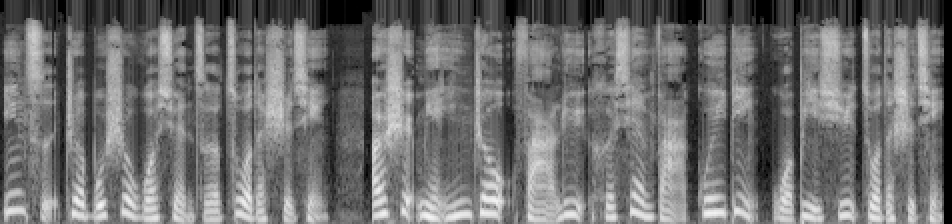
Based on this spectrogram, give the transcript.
因此这不是我选择做的事情。而是缅因州法律和宪法规定我必须做的事情。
